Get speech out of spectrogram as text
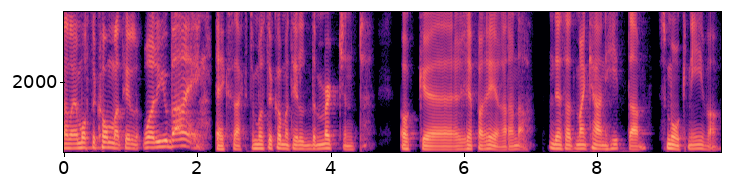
Eller jag måste komma till What are you buying? Exakt, du måste komma till the merchant och eh, reparera den där. Det är så att man kan hitta små knivar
